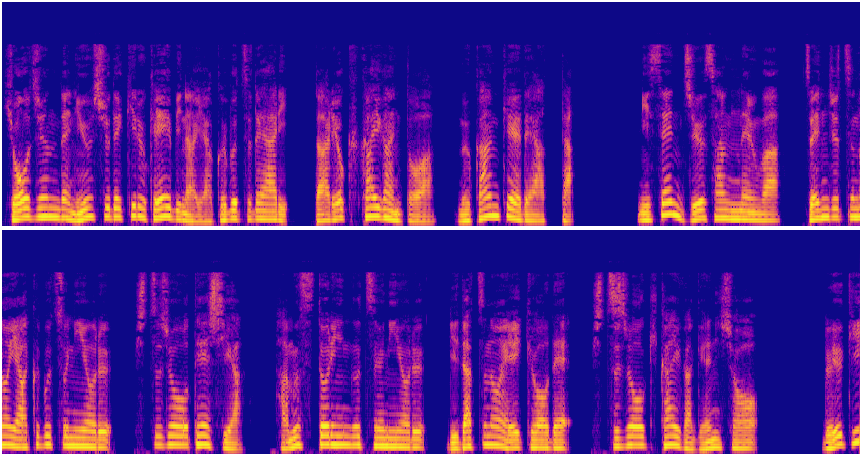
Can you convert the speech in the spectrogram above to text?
標準で入手できる軽微な薬物であり、打力海岸とは無関係であった。2013年は前述の薬物による出場停止やハムストリング痛による離脱の影響で出場機会が減少。ルーキー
